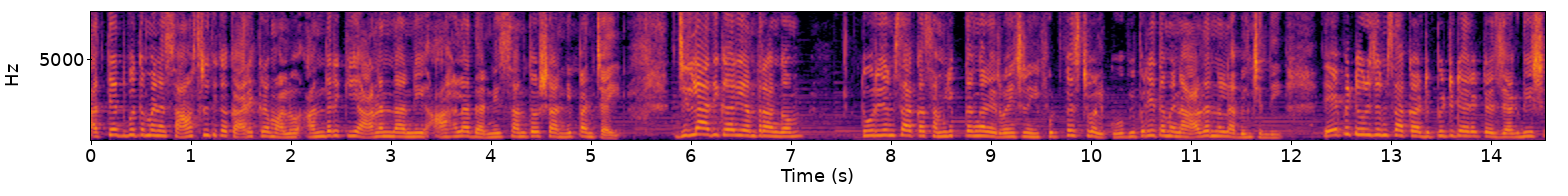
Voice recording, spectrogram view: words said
అత్యద్భుతమైన సాంస్కృతిక కార్యక్రమాలు అందరికీ ఆనందాన్ని ఆహ్లాదాన్ని సంతోషాన్ని పంచాయి. జిల్లా అధికారి యంత్రాంగం టూరిజం శాఖ సంయుక్తంగా నిర్వహించిన ఈ ఫుడ్ ఫెస్టివల్కు విపరీతమైన ఆదరణ లభించింది. ఏపీ టూరిజం శాఖ డిప్యూటీ డైరెక్టర్ జగదీష్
